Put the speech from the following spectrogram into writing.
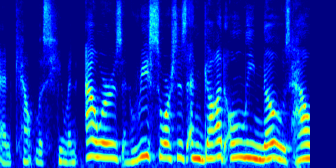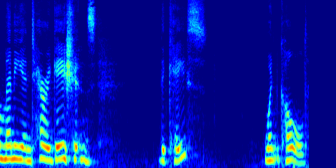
and countless human hours and resources, and God only knows how many interrogations, the case went cold.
